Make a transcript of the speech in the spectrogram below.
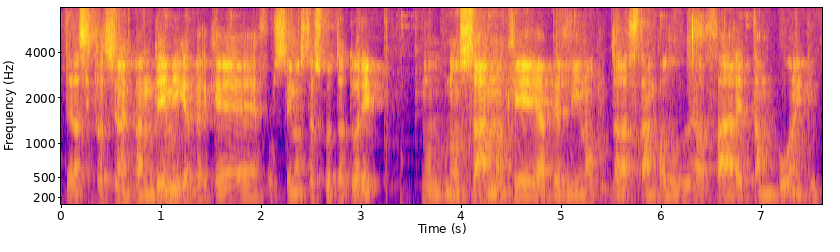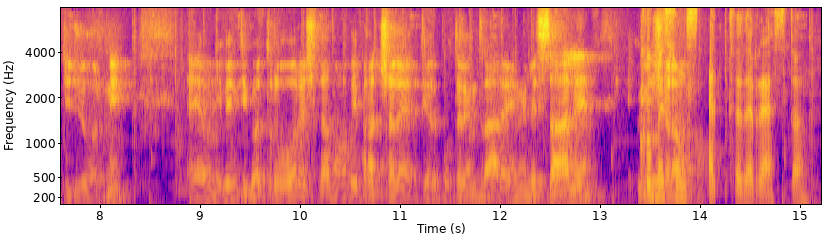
della situazione pandemica, perché forse i nostri ascoltatori non, non, sanno che a Berlino tutta la stampa doveva fare tamponi tutti i giorni. E ogni 24 ore ci davano dei braccialetti per poter entrare nelle sale. Come su un set del resto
